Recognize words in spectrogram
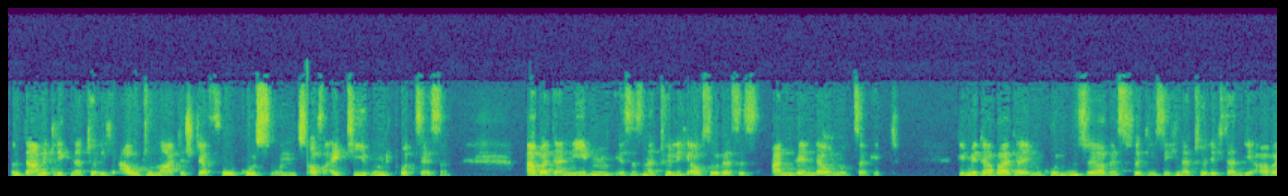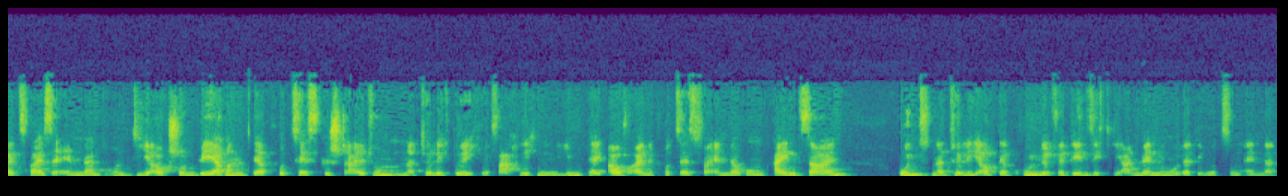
Und damit liegt natürlich automatisch der Fokus und auf IT und Prozesse. Aber daneben ist es natürlich auch so, dass es Anwender und Nutzer gibt. Die Mitarbeiter im Kundenservice, für die sich natürlich dann die Arbeitsweise ändert und die auch schon während der Prozessgestaltung natürlich durch fachlichen Impact auf eine Prozessveränderung einzahlen. Und natürlich auch der Kunde, für den sich die Anwendung oder die Nutzung ändert.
